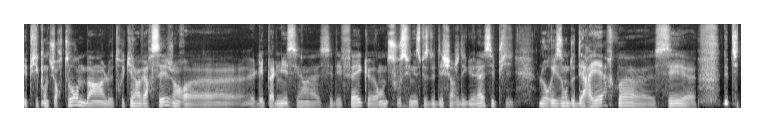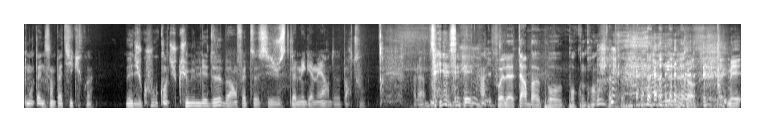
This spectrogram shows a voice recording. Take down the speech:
Et puis quand tu retournes, ben, le truc est inversé, genre euh, les palmiers c'est un- c'est des fakes, euh, en dessous c'est une espèce de décharge dégueulasse, et puis l'horizon de derrière, quoi, euh, c'est euh, des petites montagnes sympathiques, quoi. Mais du coup, quand tu cumules les deux, bah en fait c'est juste la méga merde partout. Voilà. Il faut aller à Tarbes pour, pour comprendre. D'accord mais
